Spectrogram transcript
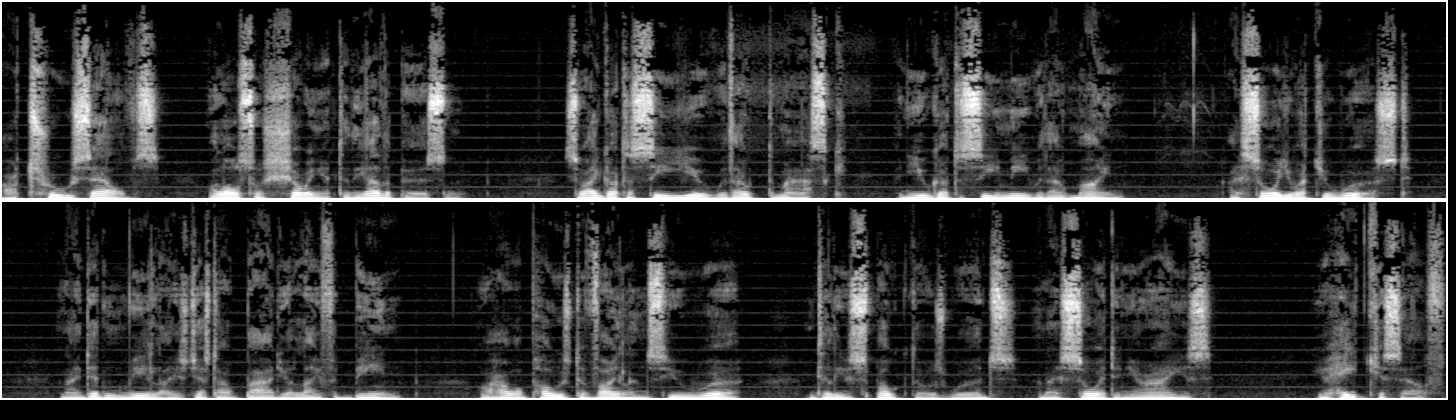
our true selves while also showing it to the other person. So I got to see you without the mask, and you got to see me without mine. I saw you at your worst, and I didn't realize just how bad your life had been, or how opposed to violence you were until you spoke those words, and I saw it in your eyes. You hate yourself,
